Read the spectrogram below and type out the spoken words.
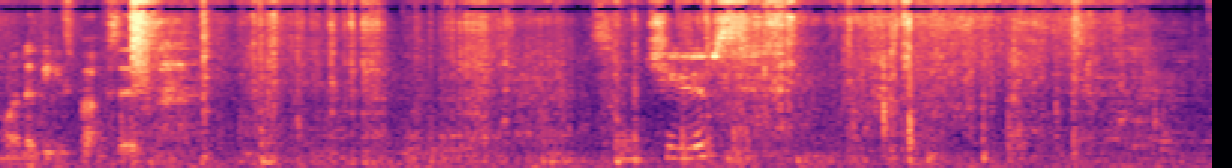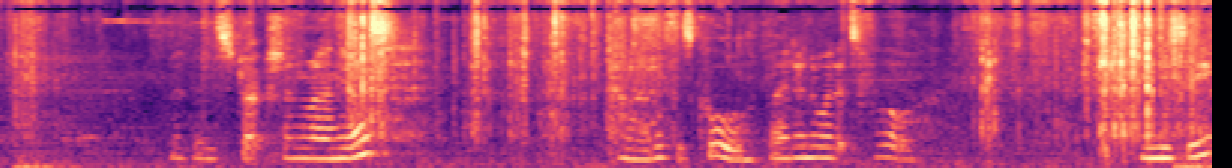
what are these boxes? Some tubes with instruction manuals. Oh, this is cool, but I don't know what it's for. Can you see?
